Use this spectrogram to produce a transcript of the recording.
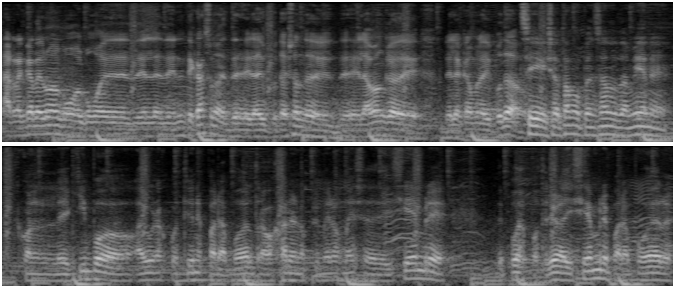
arrancar de nuevo como, como de- de- de- en este caso desde la Diputación, desde, desde la banca de, de la Cámara de Diputados. Sí, ya estamos pensando también eh, con el equipo algunas cuestiones para poder trabajar en los primeros meses de diciembre, después posterior a diciembre, para poder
